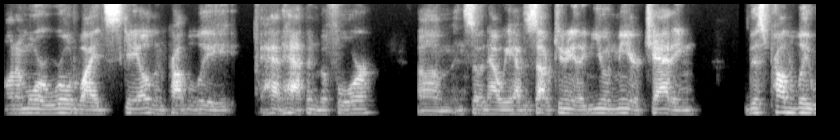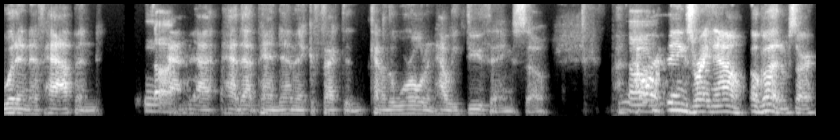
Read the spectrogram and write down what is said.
on a more worldwide scale than probably had happened before um, and so now we have this opportunity like you and me are chatting this probably wouldn't have happened no. had that had that pandemic affected kind of the world and how we do things. So no. how are things right now? Oh, go ahead. I'm sorry.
